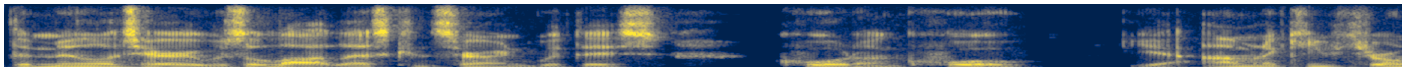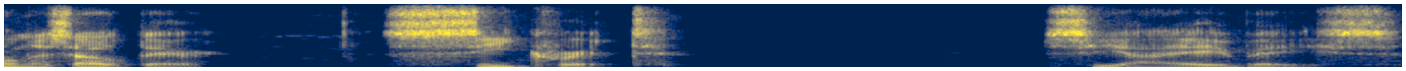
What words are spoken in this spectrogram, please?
the military was a lot less concerned with this quote unquote. Yeah, I'm going to keep throwing this out there secret CIA base.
